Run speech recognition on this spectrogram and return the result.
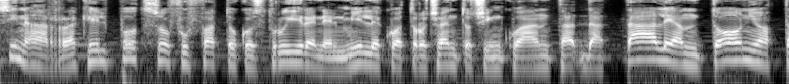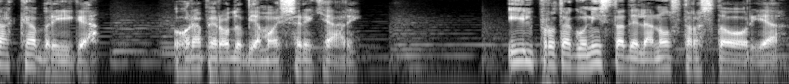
Si narra che il pozzo fu fatto costruire nel 1450 da tale Antonio Attaccabriga. Ora però dobbiamo essere chiari. Il protagonista della nostra storia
